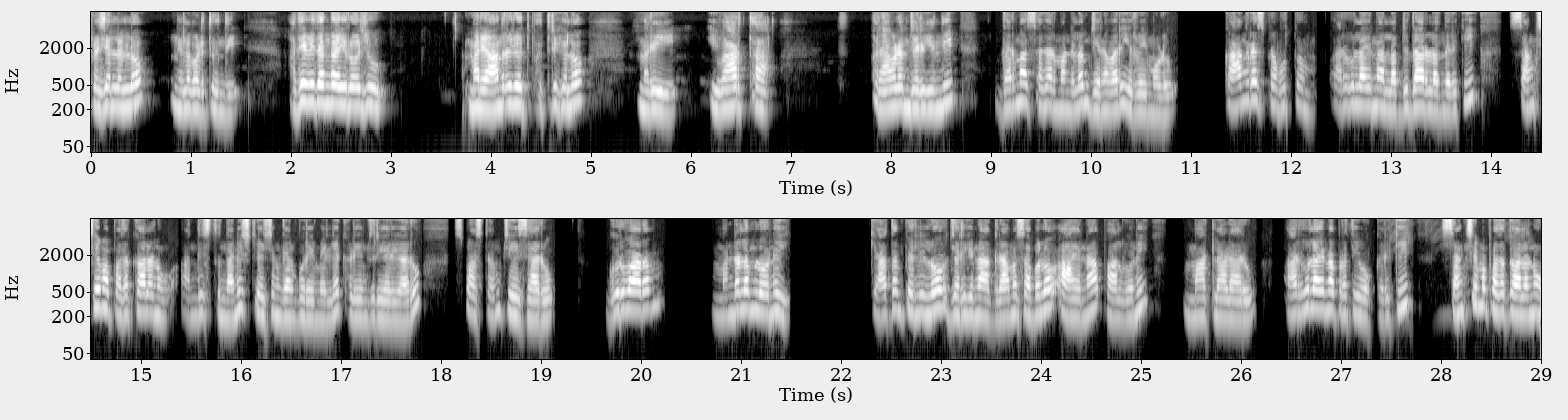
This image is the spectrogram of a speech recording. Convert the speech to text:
ప్రజలలో నిలబడుతుంది. అదేవిధంగా ఈరోజు మరి ఆంధ్రజ్యోతి పత్రికలో మరి ఈ వార్త రావడం జరిగింది. ధర్మసాగర్ మండలం జనవరి ఇరవై మూడు. కాంగ్రెస్ ప్రభుత్వం అర్హులైన లబ్ధిదారులందరికీ సంక్షేమ పథకాలను అందిస్తుందని స్టేషన్ గన్పూర్ ఎమ్మెల్యే కడియం శ్రీహరి గారు స్పష్టం చేశారు. గురువారం మండలంలోని క్యాతంపల్లిలో జరిగిన గ్రామ సభలో ఆయన పాల్గొని మాట్లాడారు. అర్హులైన ప్రతి ఒక్కరికి సంక్షేమ పథకాలను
